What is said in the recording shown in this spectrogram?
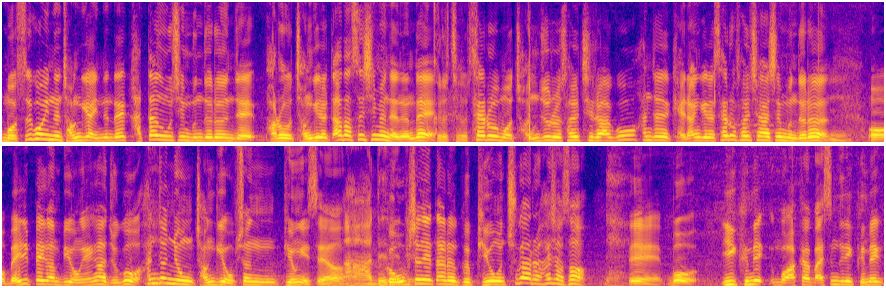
뭐 쓰고 있는 전기가 있는데 갖다 놓으신 분들은 이제 바로 전기를 따다 쓰시면 되는데 그렇죠, 그렇죠. 새로 뭐 전주를 설치를 하고 한전에 계량기를 새로 설치하신 분들은 네. 어, 매립 배관 비용 해가지고 한전용 전기 옵션 비용이 있어요. 아, 그 네네네. 옵션에 따른 그 비용은 추가를 하셔서 예, 뭐 이 금액 뭐 아까 말씀드린 금액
